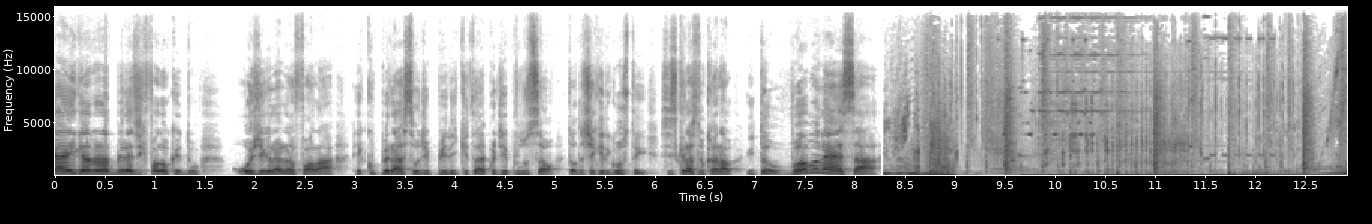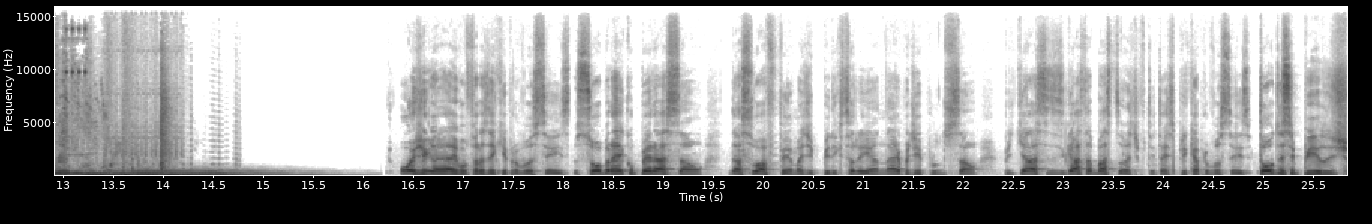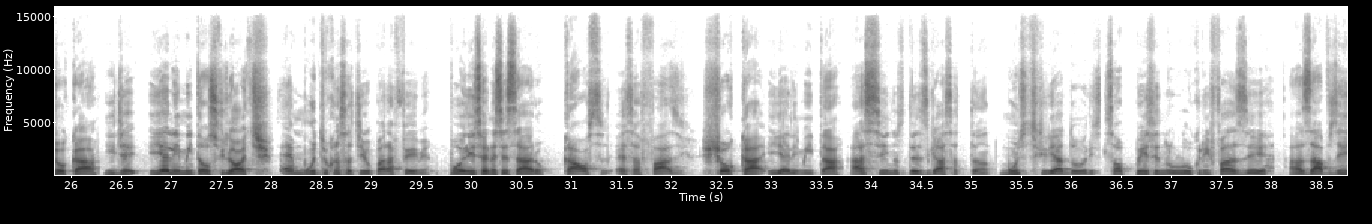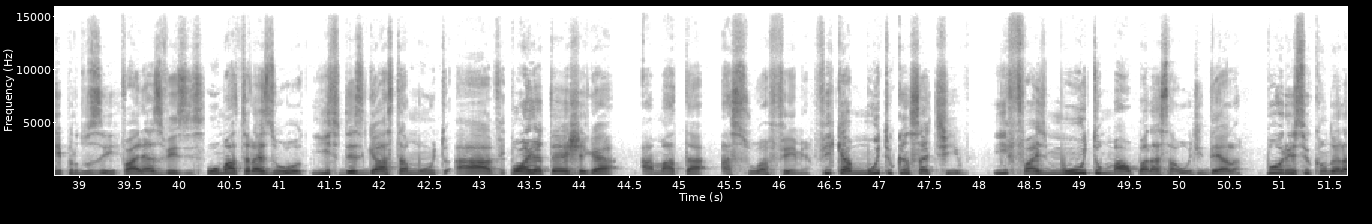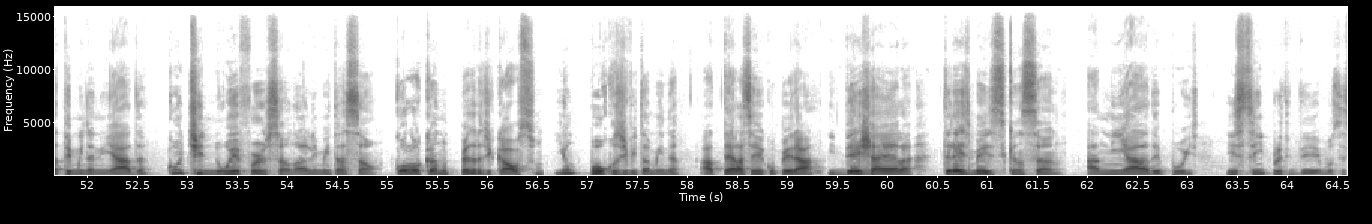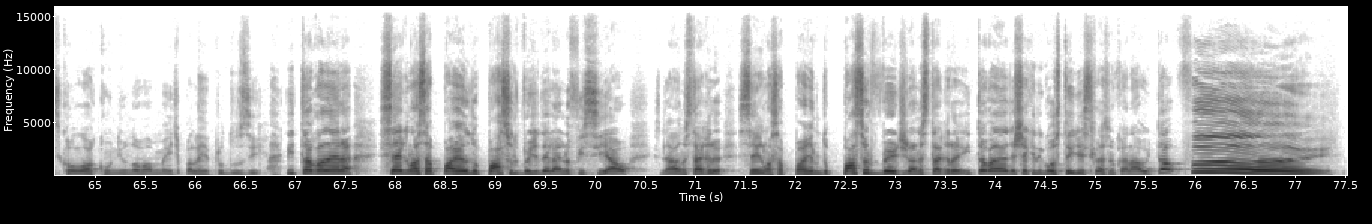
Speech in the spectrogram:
E aí galera, beleza? Que falou que do Hoje, galera, eu vou falar recuperação de periquito na época de reprodução. Então deixa aquele gostei, se inscreve no canal. Então vamos nessa! Hoje, galera, eu vou trazer aqui pra vocês sobre a recuperação da sua fêmea de Pyrixoriana na época de reprodução. Porque ela se desgasta bastante. Vou tentar explicar pra vocês todo esse período de chocar e, de, e alimentar os filhotes. É muito cansativo para a fêmea. Por isso é necessário calce essa fase. Chocar e alimentar. Assim não se desgasta tanto. Muitos criadores só pensam no lucro em fazer as aves reproduzir várias vezes. Uma atrás do outro. E isso desgasta muito a ave. Pode até chegar a matar a sua fêmea. Fica muito cansativo e faz muito mal para a saúde dela. Por isso, quando ela termina a ninhada, continue reforçando a alimentação, colocando pedra de cálcio e um pouco de vitamina, até ela se recuperar e deixa ela 3 meses descansando. A ninhada depois. E sempre D, vocês colocam o ninho novamente para reproduzir. Então, galera, segue nossa página do Pássaro Verde Deadline Oficial lá no Instagram. Segue nossa página do Pássaro Verde lá no Instagram. Então, galera, deixa aquele gostei, já se inscreve no canal. Então, fui!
